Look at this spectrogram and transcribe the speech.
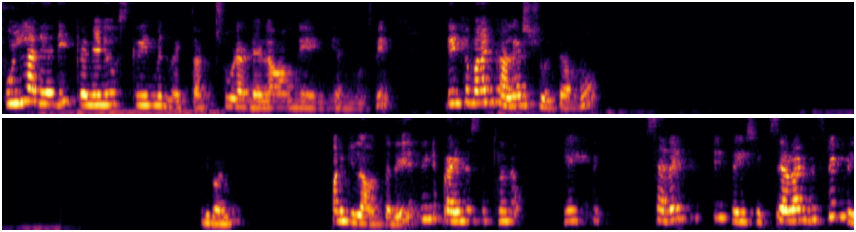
ఫుల్ అనేది ఇక్కడ నేను స్క్రీన్ మీద పెడతాను. చూడండి ఎలా ఉంది ఏంటి అని చెప్పి దీంట్లో మనం కలర్స్ చూద్దాము. ఇదిగోండి. మనకి ఇలా ఉంటది. వీటి ప్రైజెస్ ఎట్లా seven fifty free ship seven fifty free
